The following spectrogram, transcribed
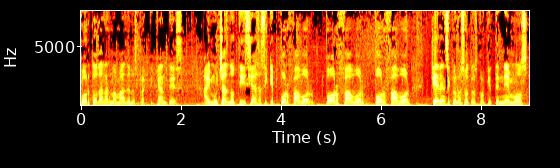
por todas las mamás de los practicantes. Hay muchas noticias, así que por favor, por favor, por favor, quédense con nosotros porque tenemos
